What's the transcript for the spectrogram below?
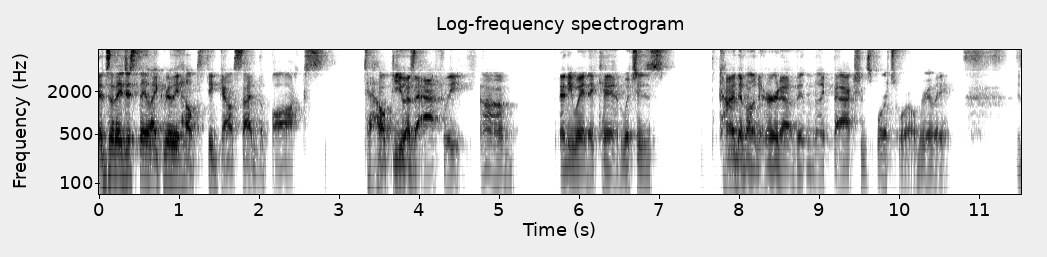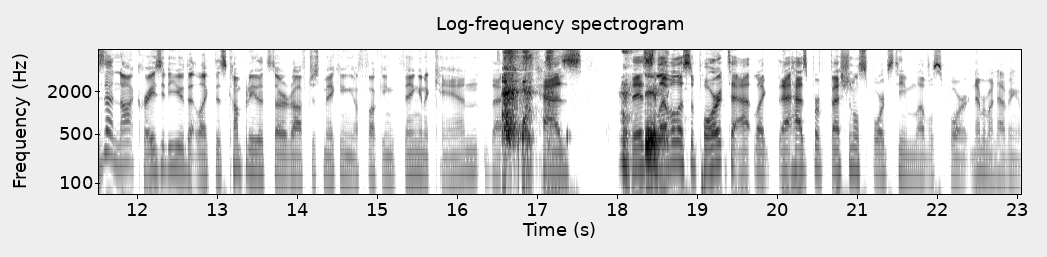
and so they just they like really helped think outside the box to help you as an athlete. Um, any way they can, which is kind of unheard of in like the action sports world, really. Is that not crazy to you that like this company that started off just making a fucking thing in a can that like, has this Dude. level of support to at like that has professional sports team level support. Never mind having a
